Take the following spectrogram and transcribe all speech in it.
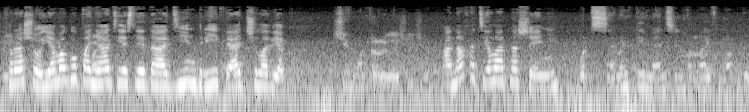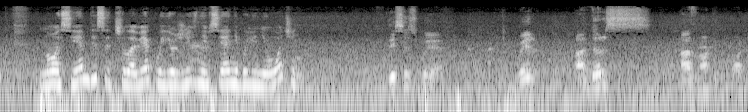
three. Хорошо, я могу понять, если это один, три, пять человек. She want a relationship. Она хотела отношений, But 70 men in her life not good. но 70 человек в ее жизни, все они были не очень. This is where where others are not important.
